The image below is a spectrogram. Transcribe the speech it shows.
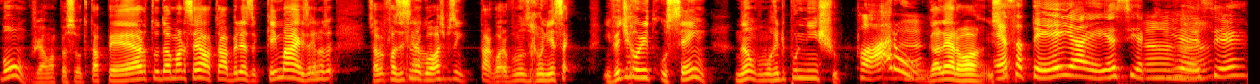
bom, já é uma pessoa que tá perto da Marcela, tá, beleza, quem mais? Aí, não sei- sabe, fazer esse Legal. negócio, tipo assim, tá, agora vamos reunir essa. Em vez de reunir os 100, não, vamos reunir por nicho. Claro! É. Galera, ó, isso- Essa teia, esse aqui, Aham. esse.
